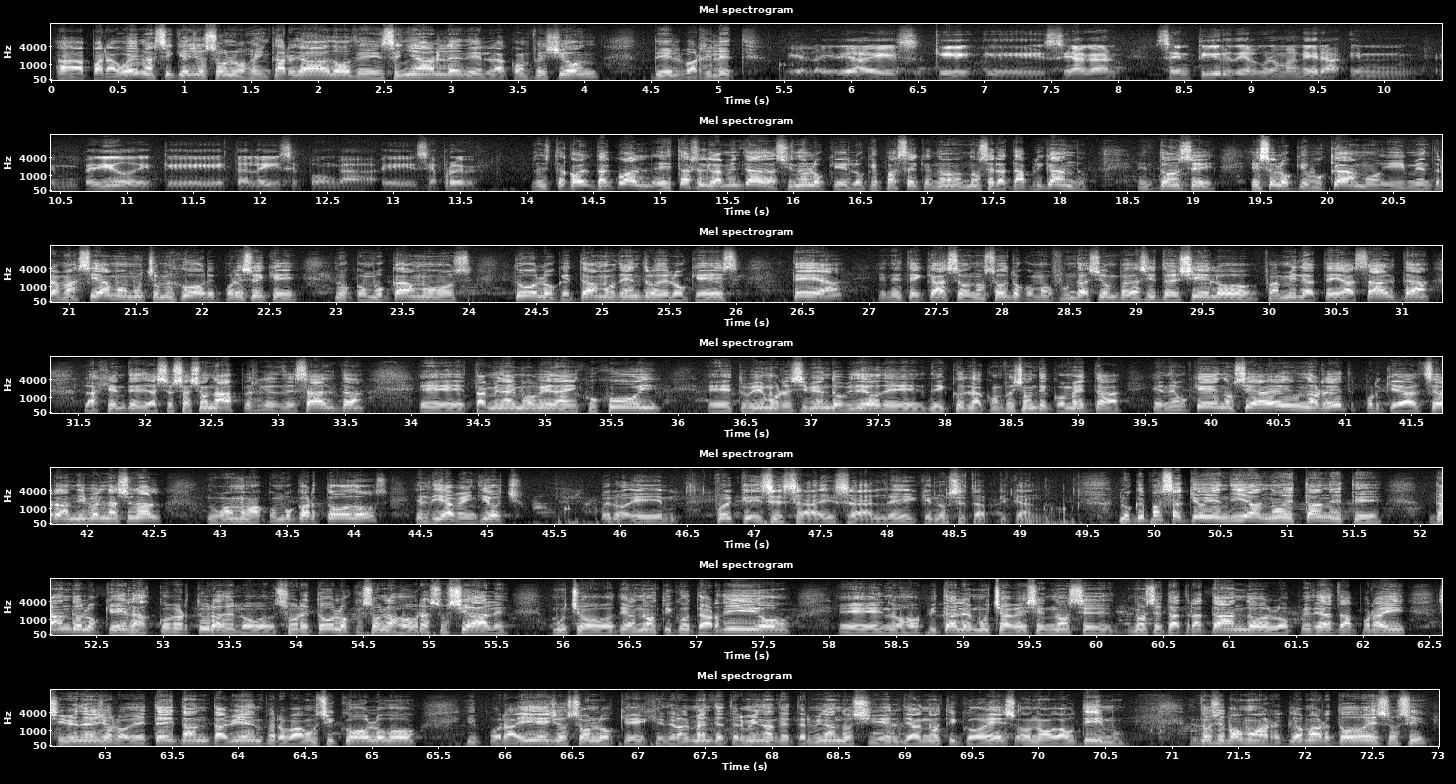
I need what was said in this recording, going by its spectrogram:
a Paraguay, así que ellos son los encargados de enseñarle de la confesión del barrilete. Bien, la idea es que eh, se hagan sentir de alguna manera en, pedido de que esta ley se ponga, se apruebe. Tal cual, está reglamentada, sino lo que, lo que pasa es que no, se la está aplicando. Entonces, eso es lo que buscamos y mientras más seamos, mucho mejor. Por eso es que nos convocamos todo lo que estamos dentro de lo que es TEA, en este caso nosotros como Fundación Pedacito de Cielo, Familia TEA Salta, la gente de Asociación Asperger de Salta, eh, también hay movida en Jujuy, eh, estuvimos recibiendo videos de, la confesión de Cometa en Neuquén, o sea, es una red porque al ser a nivel nacional nos vamos a convocar todos el día 28. Bueno, eh, ¿qué dice esa, esa ley que no se está aplicando? Lo que pasa es que hoy en día no están este, dando lo que es la cobertura de lo, sobre todo lo que son las obras sociales, mucho diagnóstico tardío, eh, en los hospitales muchas veces no se, no se está tratando, los pediatras por ahí, si bien ellos lo detectan, está bien, pero va un psicólogo y por ahí ellos son los que generalmente terminan determinando si el diagnóstico es o no de autismo. Entonces vamos a reclamar todo eso, ¿sí?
